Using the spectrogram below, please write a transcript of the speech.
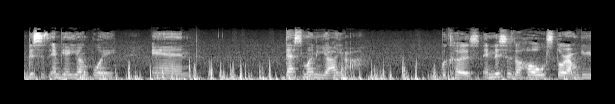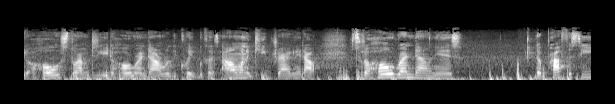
This is NBA YoungBoy, and that's Money Yaya. Because and this is the whole story. I'm gonna give you the whole story. I'm gonna just give you the whole rundown really quick because I don't want to keep dragging it out. So the whole rundown is the prophecy.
